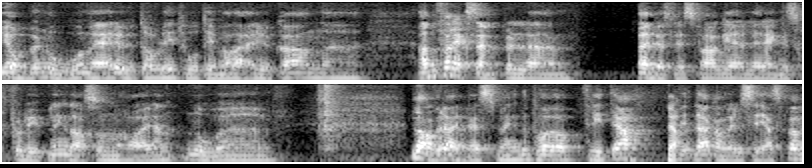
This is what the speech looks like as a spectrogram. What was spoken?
jobber noe mer utover de to timene det er i uka enn en enn f.eks. Eh, arbeidslivsfag eller engelsk fordypning, da, som har en noe lavere arbeidsmengde på fritida. Ja. Det kan vi vel si, Espen.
